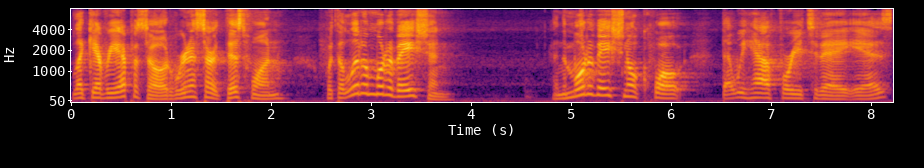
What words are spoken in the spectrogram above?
Like every episode, we're going to start this one with a little motivation. And the motivational quote that we have for you today is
